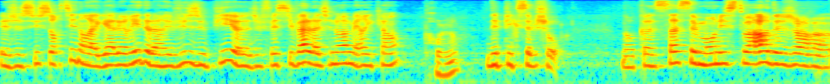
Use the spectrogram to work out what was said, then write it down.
et je suis sortie dans la galerie de la revue Zupi euh, du festival latino-américain des Pixel Show. Donc euh, ça c'est mon histoire de genre euh,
